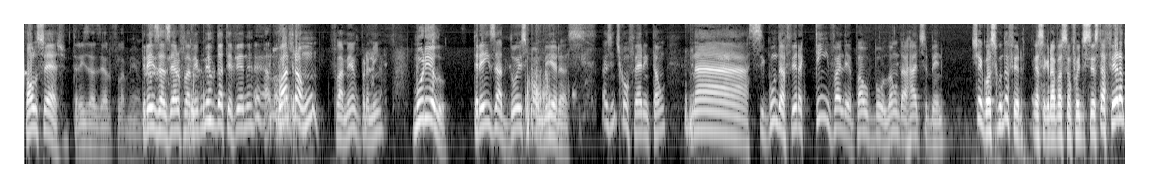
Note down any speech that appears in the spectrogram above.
Paulo Sérgio. 3x0 Flamengo. 3 a 0 Flamengo, mesmo da TV, né? 4 a 1 Flamengo pra mim. Murilo, 3 a 2 Palmeiras. A gente confere então na segunda-feira quem vai levar o bolão da Rádio CBN. Chegou a segunda-feira. Essa gravação foi de sexta-feira.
